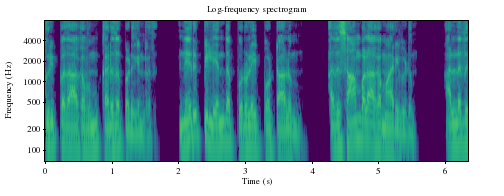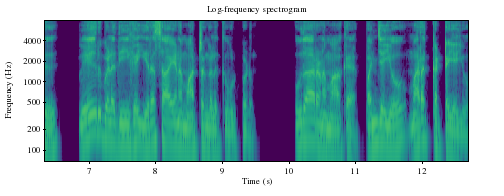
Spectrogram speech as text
குறிப்பதாகவும் கருதப்படுகின்றது. நெருப்பில் எந்த பொருளை போட்டாலும் அது சாம்பலாக மாறிவிடும் அல்லது வேறு பலதீக இரசாயன மாற்றங்களுக்கு உட்படும். உதாரணமாக பஞ்சையோ மரக்கட்டையையோ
